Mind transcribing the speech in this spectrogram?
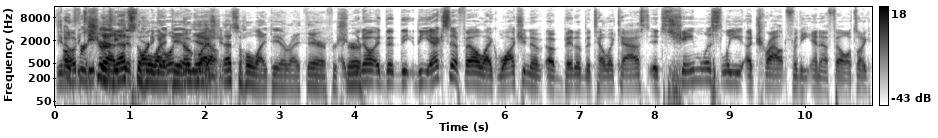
You know, Oh, for keep, sure. yeah, that's the whole going, idea. No yeah, question. that's the whole idea right there for sure. You know, the the, the XFL, like watching a, a bit of the telecast, it's shamelessly a trout for the NFL. It's like,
